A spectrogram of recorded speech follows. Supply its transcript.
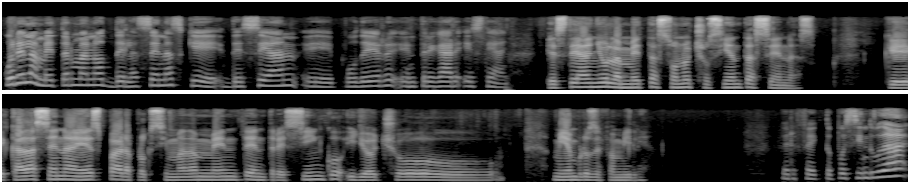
¿Cuál es la meta, hermano, de las cenas que desean eh, poder entregar este año? Este año la meta son 800 cenas, que cada cena es para aproximadamente entre 5 y 8 miembros de familia. Perfecto, pues sin duda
